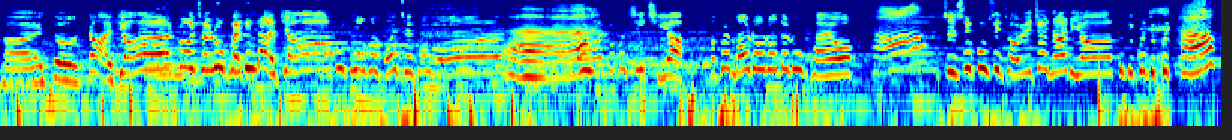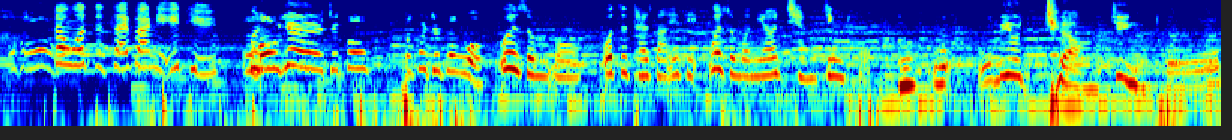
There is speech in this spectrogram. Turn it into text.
牌的大侠，光城路牌的大侠，不错，快快采访我！啊，多么稀奇啊！赶快毛茸茸的路牌哦！好，只是故事草原在哪里啊？快点，快点，快点！好，但我只采访你一题。哦耶，成功！赶快采访我。为什么我只采访一题？为什么你要抢镜头？嗯，我我没有抢镜头，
